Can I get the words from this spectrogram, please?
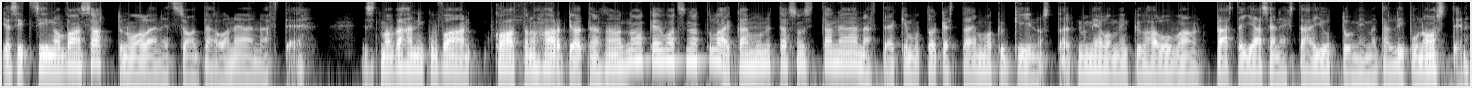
ja sitten siinä on vaan sattunut olemaan, että se on tällainen NFT. Ja sitten mä oon vähän niin kuin vaan kohottanut hartioita ja sanonut, että no okei, okay, what's not to like, kai mun nyt tässä on sitten tänne NFTkin, mutta oikeastaan ei mua kyllä kiinnosta, että mä mieluummin kyllä haluan vaan päästä jäseneksi tähän juttuun, mihin mä tämän lipun ostin.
